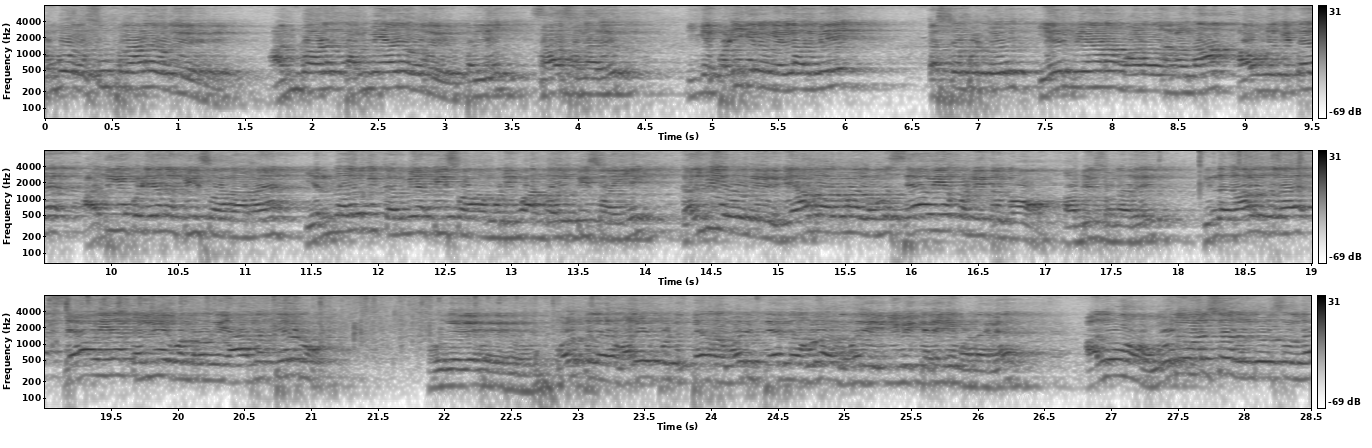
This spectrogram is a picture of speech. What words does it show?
ரொம்ப ஒரு சூப்பரான ஒரு அன்பான தன்மையான ஒரு பள்ளி. சார் சொன்னாரு. இங்க படிக்கிறவங்க எல்லாருமே கஷ்டப்பட்டு ஏழ்மையான மாணவர்கள் தான். அவங்க கிட்ட அதிகப்படியான ஃபீஸ் வாங்காம எந்த அளவுக்கு கம்மியா ஃபீஸ் வாங்க முடியுமோ அந்த அளவுக்கு ஃபீஸ் வாங்கி கல்வியை ஒரு வியாபாரமா இல்லாம சேவையா பண்ணிட்டு இருக்கோம் அப்படின்னு சொன்னாரு. இந்த காலத்துல சேவையா கல்வியை பண்றவங்க யாருன்னு தேடணும் ஒரு குளத்துல வலைய போட்டு தேடுற மாதிரி தேடினா கூட அந்த மாதிரி எங்கேயுமே கிடைக்க மாட்டாங்க. அதுவும் ஒரு வருஷம் ரெண்டு வருஷம் இல்ல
